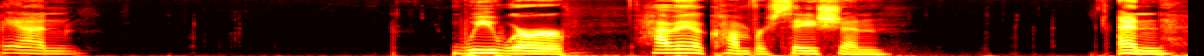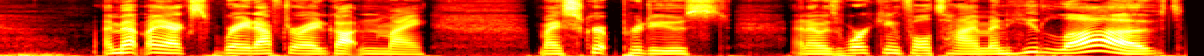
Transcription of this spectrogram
and we were having a conversation and I met my ex right after I'd gotten my my script produced and I was working full time and he loved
